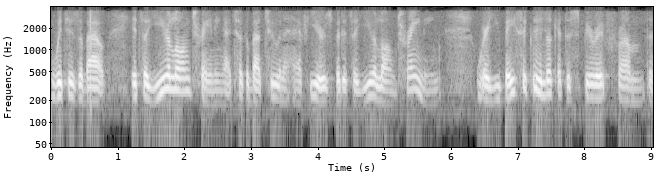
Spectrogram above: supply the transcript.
which is about it's a year long training. I took about two and a half years, but it's a year long training where you basically look at the spirit from the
